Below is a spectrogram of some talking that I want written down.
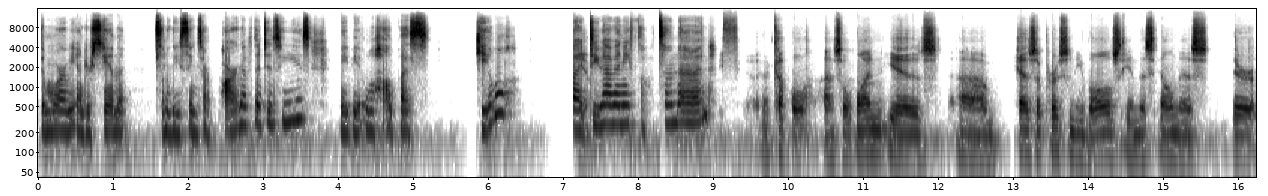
the more we understand that some of these things are part of the disease, maybe it will help us heal but yeah. do you have any thoughts on that? A couple. Uh, so one is um, as a person evolves in this illness, there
